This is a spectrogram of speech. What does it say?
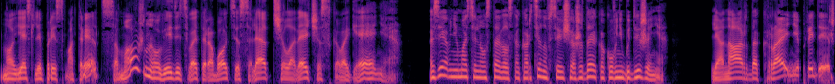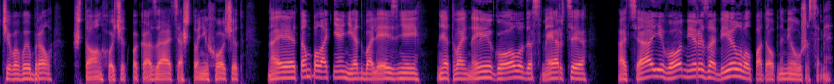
Но если присмотреться, можно увидеть в этой работе след человеческого гения». Зия внимательно уставилась на картину, все еще ожидая какого-нибудь движения. Леонардо крайне придирчиво выбрал, что он хочет показать, а что не хочет. На этом полотне нет болезней, нет войны, голода, смерти, хотя его мир изобиловал подобными ужасами.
